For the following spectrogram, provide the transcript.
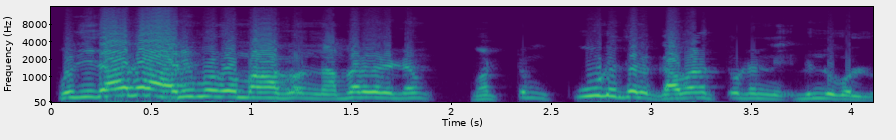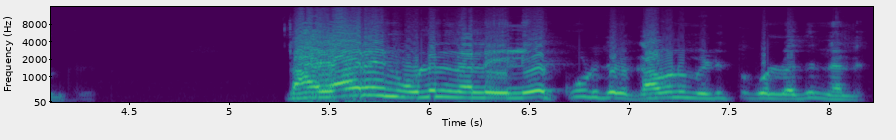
புதிதாக அறிமுகமாகும் நபர்களிடம் மட்டும் கூடுதல் கவனத்துடன் இருந்து கொள்ளுங்கள். தாயாரின் உடல் நிலையிலே கூடுதல் கவனம் எடுத்துக்கொள்வது நல்லது.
